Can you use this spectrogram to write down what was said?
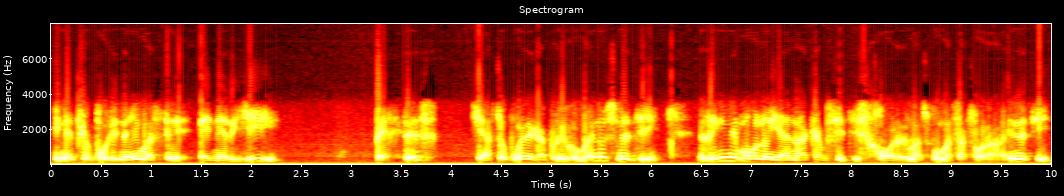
είναι πιο πολύ να είμαστε ενεργοί παίχτες και αυτό που έλεγα προηγουμένως είναι ότι δεν είναι μόνο η ανάκαμψη της χώρας μας που μας αφορά. Είναι ότι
